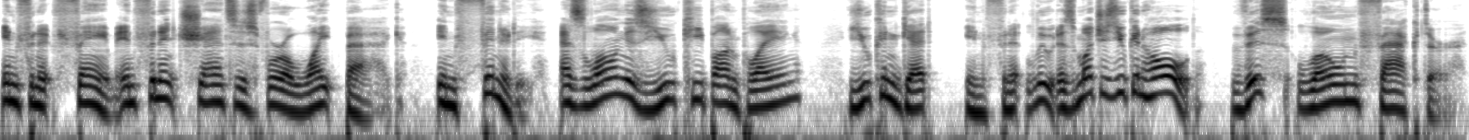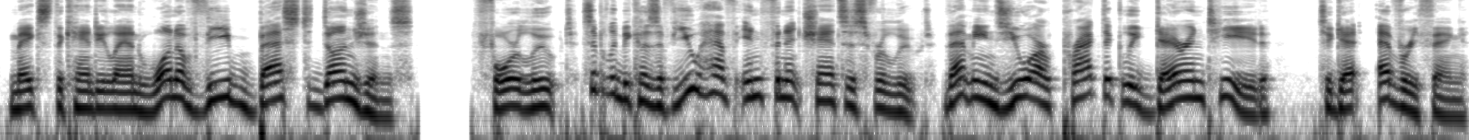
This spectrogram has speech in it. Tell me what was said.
infinite fame, infinite chances for a white bag. Infinity. As long as you keep on playing, you can get infinite loot, as much as you can hold. This lone factor makes the Candyland one of the best dungeons for loot. Simply because if you have infinite chances for loot, that means you are practically guaranteed to get everything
